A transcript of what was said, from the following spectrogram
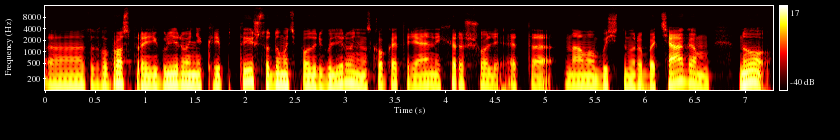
Э, Тут вопрос про регулирование крипты. Что думать по поводу регулирования? Насколько это реально и хорошо ли это нам, обычным работягам? Ну,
